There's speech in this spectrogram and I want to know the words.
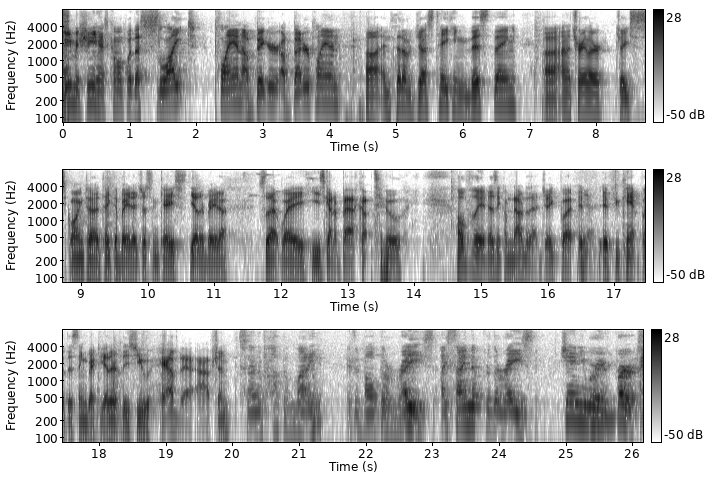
Team Machine has come up with a slight plan, a bigger, a better plan. Uh, instead of just taking this thing uh, on a trailer, Jake's going to take the beta just in case, the other beta. So that way he's got a backup too. Hopefully it doesn't come down to that, Jake, but if, Yeah. if you can't put this thing back together, at least you have that option. It's not about the money. It's about the race. I signed up for the race January 1st.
